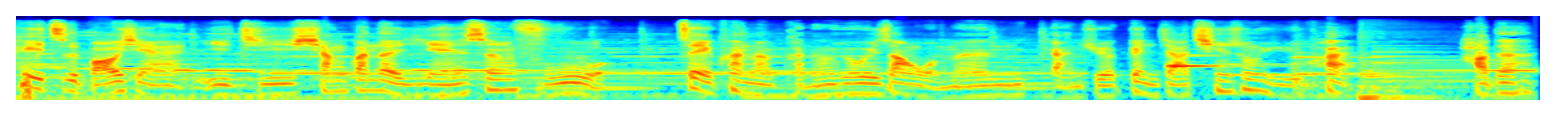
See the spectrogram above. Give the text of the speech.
配置保险以及相关的延伸服务这一块呢，可能就会让我们感觉更加轻松愉快。好的，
